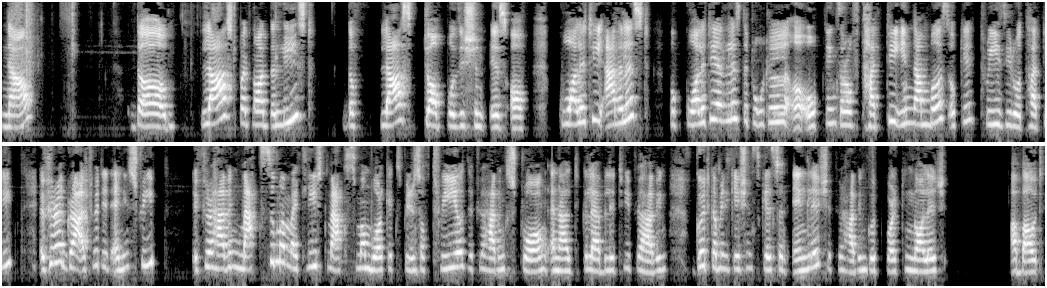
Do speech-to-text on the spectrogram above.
Now the last but not the least last job position is of quality analyst. For quality analyst the total uh, openings are of 30 in numbers okay? 3030 if you're a graduate in any stream if you're having maximum at least maximum work experience of three years if you're having strong analytical ability if you're having good communication skills in english if you're having good working knowledge about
